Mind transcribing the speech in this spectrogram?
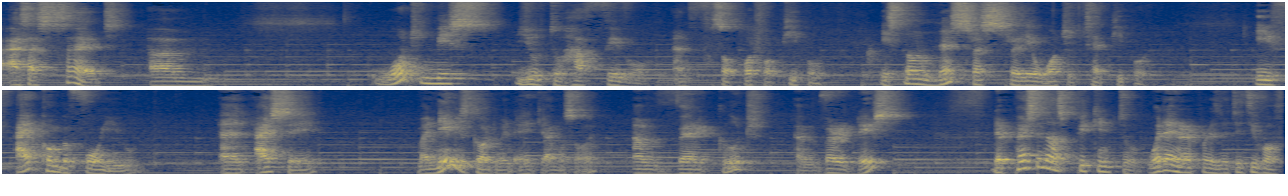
As I said, um, what makes you to have favor and support for people is not necessarily what you tell people. If I come before you and I say, My name is Godwin Ehigiamusoe, I'm very good, I'm very this, the person I'm speaking to, whether a representative of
